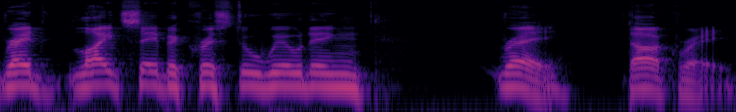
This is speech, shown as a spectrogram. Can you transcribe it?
red lightsaber crystal wielding Rey. Dark Rey.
